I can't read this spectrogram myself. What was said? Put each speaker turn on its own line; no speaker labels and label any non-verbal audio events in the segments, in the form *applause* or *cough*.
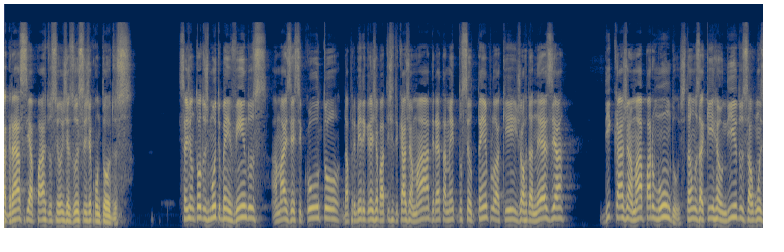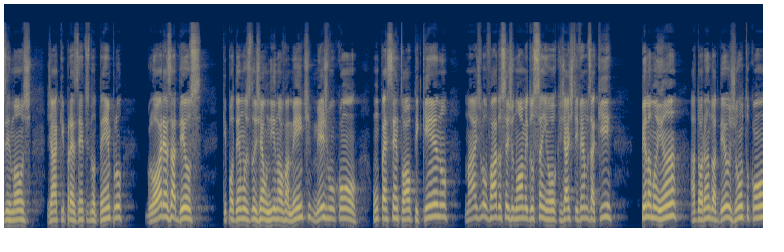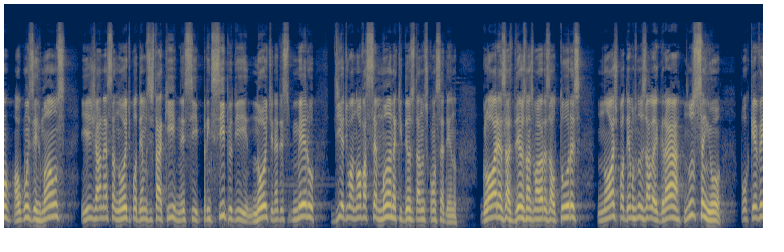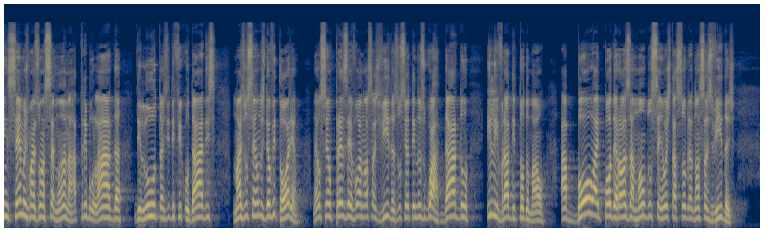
A graça e a paz do Senhor Jesus seja com todos. Sejam todos muito bem-vindos a mais esse culto da Primeira Igreja Batista de Cajamar, diretamente do seu templo aqui em Jordanésia, de Cajamar para o mundo. Estamos aqui reunidos, alguns irmãos já aqui presentes no templo. Glórias a Deus que podemos nos reunir novamente, mesmo com um percentual pequeno, mas louvado seja o nome do Senhor, que já estivemos aqui pela manhã adorando a Deus junto com alguns irmãos e já nessa noite podemos estar aqui nesse princípio de noite, né, desse primeiro dia de uma nova semana que Deus está nos concedendo. Glórias a Deus nas maiores alturas. Nós podemos nos alegrar no Senhor, porque vencemos mais uma semana atribulada, de lutas, de dificuldades, mas o Senhor nos deu vitória. Né? O Senhor preservou as nossas vidas, o Senhor tem nos guardado e livrado de todo mal. A boa e poderosa mão do Senhor está sobre as nossas vidas.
